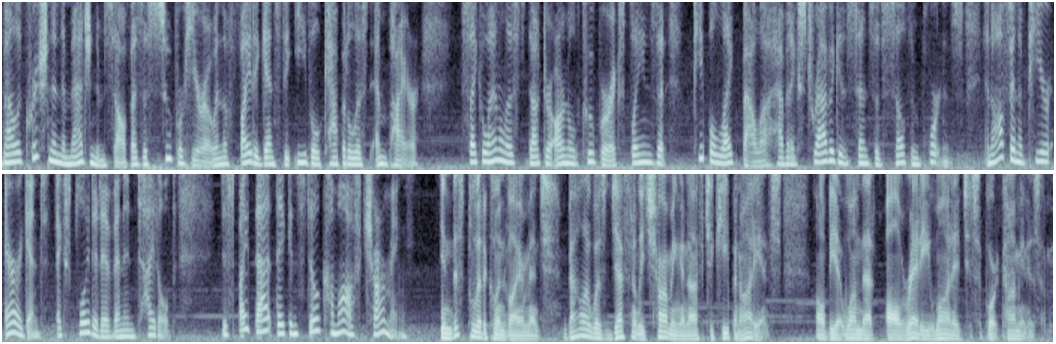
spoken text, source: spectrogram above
Balakrishnan imagined himself as a superhero in the fight against the evil capitalist empire. Psychoanalyst Dr. Arnold Cooper explains that people like Bala have an extravagant sense of self importance and often appear arrogant, exploitative, and entitled. Despite that, they can still come off charming. In this political environment, Bala was definitely charming enough to keep an audience, albeit one that already wanted to support communism.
